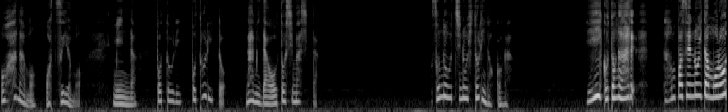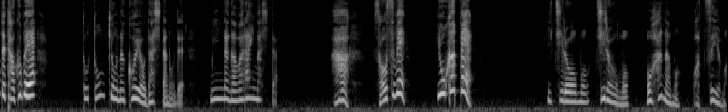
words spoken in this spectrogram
お花もおつゆもみんなぽとりぽとりと涙を落としました。そのうちの一人の子が「いいことがある。難破船の板もろうて炊くべ」と頓強な声を出したのでみんなが笑いました「ああそうすべ。よかっぺ」一郎も二郎もお花もおつゆも。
